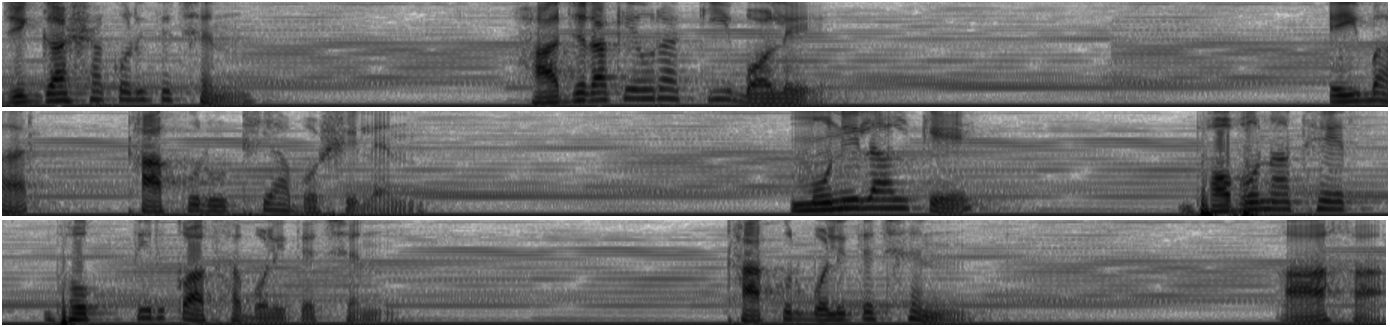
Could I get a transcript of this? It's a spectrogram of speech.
জিজ্ঞাসা করিতেছেন, হাজরাকে ওরা কি বলে? এইবার ঠাকুর উঠিয়া বসিলেন। মণিলালকে ভবনাথের ভক্তির কথা বলিতেছেন। ঠাকুর বলিতেছেন, আহা,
